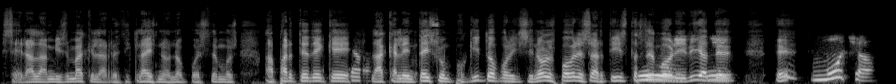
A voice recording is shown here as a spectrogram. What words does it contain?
será la misma que la recicláis. No, no, pues tenemos, aparte de que la calentáis un poquito, porque si no los pobres artistas se morirían de... ¿eh? Mucho,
